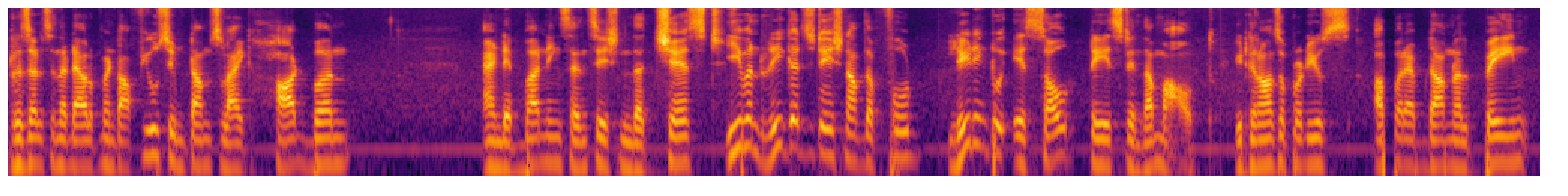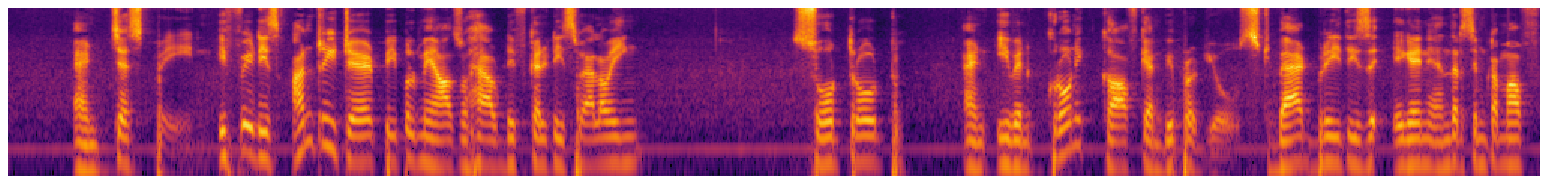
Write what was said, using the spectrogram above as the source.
results in the development of few symptoms like heartburn and a burning sensation in the chest, even regurgitation of the food leading to a sour taste in the mouth. It can also produce upper abdominal pain and chest pain. If it is untreated, people may also have difficulty swallowing, sore throat, and even chronic cough can be produced. Bad breath is again another symptom of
